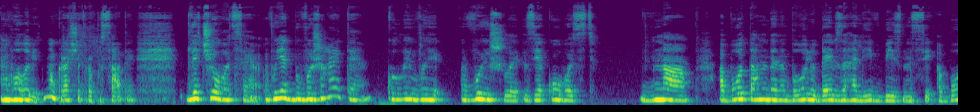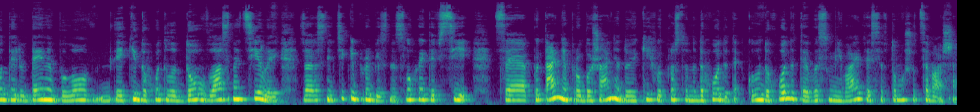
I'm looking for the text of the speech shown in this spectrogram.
в голові. Ну, краще прописати. Для чого це? Ви якби вважаєте, коли ви вийшли з якогось дна, або там, де не було людей взагалі в бізнесі, або де людей не було, які доходили до власне цілей. Зараз не тільки про бізнес, слухайте всі. Це питання про бажання, до яких ви просто не доходите. Коли доходите, ви сумніваєтеся в тому, що це ваше.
